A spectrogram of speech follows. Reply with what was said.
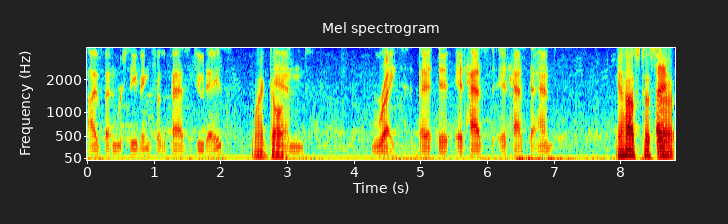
I've been receiving for the past two days. My God. And right, it, it, it has it has to end. It has to, sir.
